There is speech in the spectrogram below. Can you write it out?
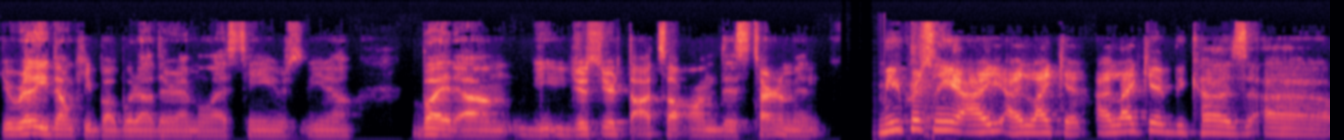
You really don't keep up with other MLS teams, you know. But um, you, just your thoughts on this tournament. Me personally, I I like it. I like it because uh,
